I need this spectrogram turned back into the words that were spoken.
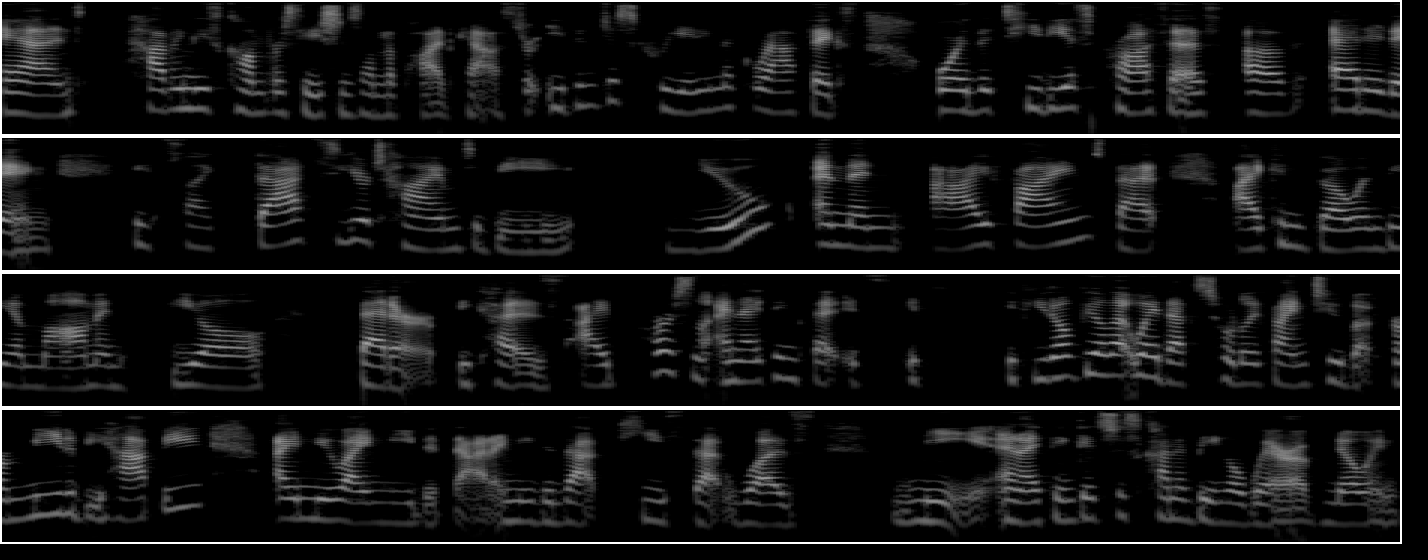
and having these conversations on the podcast or even just creating the graphics or the tedious process of editing it's like that's your time to be you. And then I find that I can go and be a mom and feel better because I personally, and I think that it's, if, if you don't feel that way, that's totally fine too. But for me to be happy, I knew I needed that. I needed that piece that was me. And I think it's just kind of being aware of knowing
